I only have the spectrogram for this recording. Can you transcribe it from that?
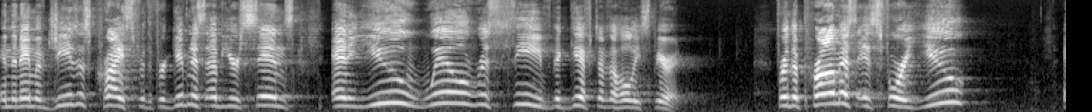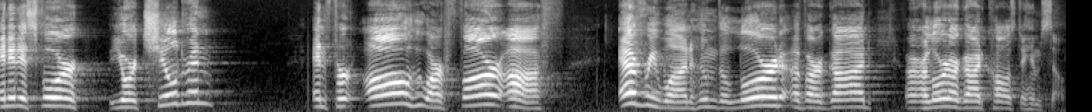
in the name of Jesus Christ for the forgiveness of your sins, and you will receive the gift of the Holy Spirit. For the promise is for you, and it is for your children, and for all who are far off, everyone whom the Lord of our God, our Lord our God calls to himself.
